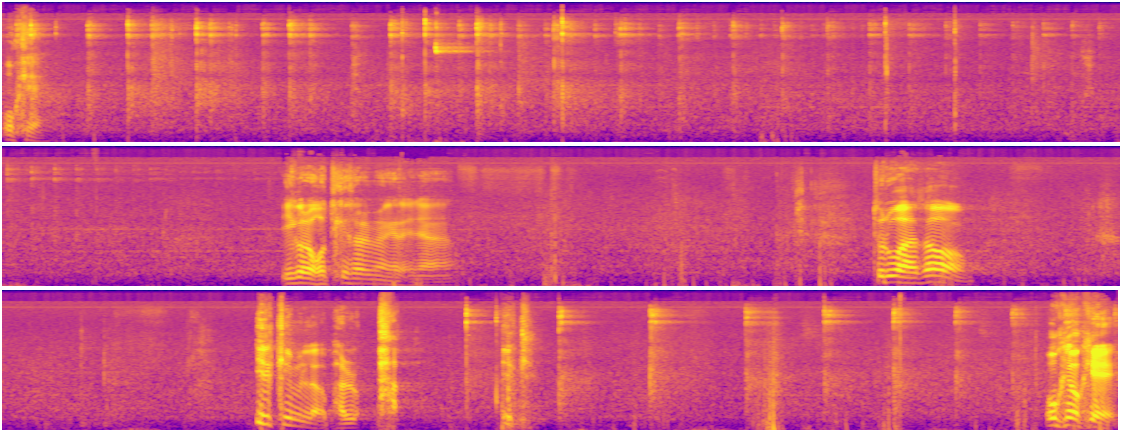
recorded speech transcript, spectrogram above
오케이. 이걸 어떻게 설명해야 되냐? 들어와서 이렇게 밀라고 발로 팍 이렇게. 오케이 오케이.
